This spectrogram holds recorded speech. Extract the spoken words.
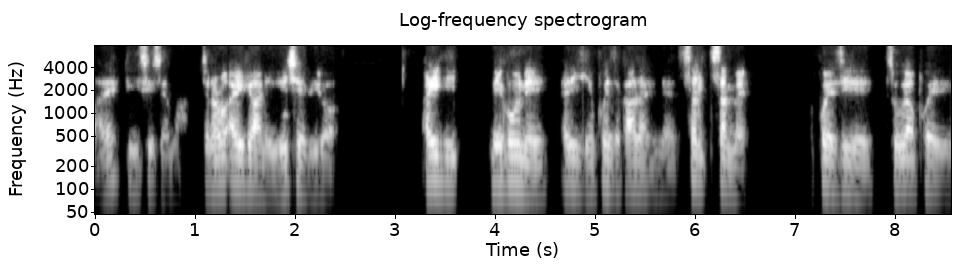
ပါတယ်ဒီအစီအစဉ်မှာကျွန်တော်တို့အဲ့ဒီကနေရွေးချယ်ပြီးတော့အဲ့ဒီမိခွန်းတွေအဲ့ဒီရင်ဖွင့်စကားအတန်တွေနဲ့ဆက်ဆက်မဲ့အဖွဲ့အစည်းတွေဆိုရအဖွဲ့တွေ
